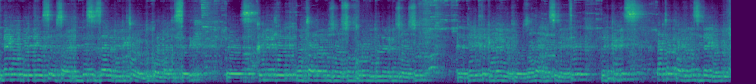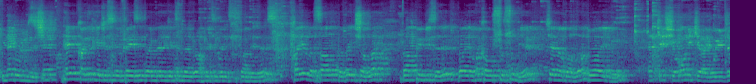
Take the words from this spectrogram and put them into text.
İnegöl Belediyesi ev sahipliğinde sizlerle birlikte. Ee, kıymetli muhtarlarımız olsun, kurum müdürlerimiz olsun, e, birlikte görev yapıyoruz. Allah nasip etti ve hepimiz ortak paydamız İnegöl, İnegöl'ümüz için Hem Kadir Gecesi'nin feyzinden, bereketinden, rahmetinden istifade ederiz. Hayırla, sağlıkla da inşallah Rabbim bizleri bayrama kavuştursun diye Cenab-ı Allah'a dua ediyorum. Keşke 12 ay boyunca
